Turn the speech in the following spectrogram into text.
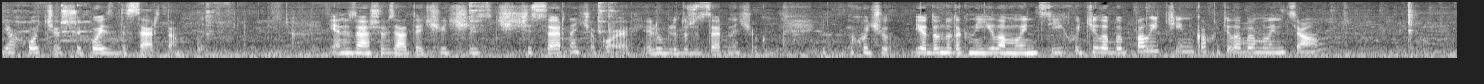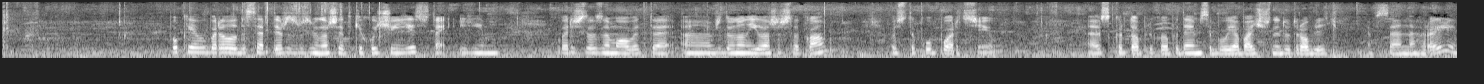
Я хочу ще якогось десерта. Я не знаю, що взяти, чи, чи, чи, чи сирничок. Ой, я люблю дуже сирничок. Хочу, я давно так не їла млинці. Хотіла би паличинка, хотіла би млинця. Поки я вибирала десерт, я вже зрозуміла, що я таки хочу їсти і вирішила замовити. Е, Вже давно не їла шашлика. Ось таку порцію е, з картоплікою. Подивимося, бо я бачу, що вони тут роблять все на грилі.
